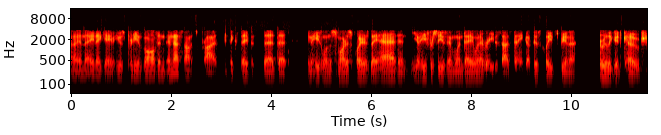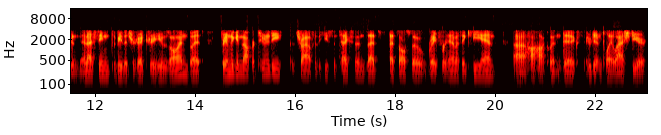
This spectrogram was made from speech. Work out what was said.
uh, in the 8A game. He was pretty involved, and, and that's not a surprise. I Nick Saban said that you know he's one of the smartest players they had, and you know he foresees him one day whenever he decides to hang up his cleats, being a a really good coach, and and that seemed to be the trajectory he was on. But for him to get an opportunity to try out for the Houston Texans, that's that's also great for him. I think he and uh, Ha Ha Clinton-Dix, who didn't play last year,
